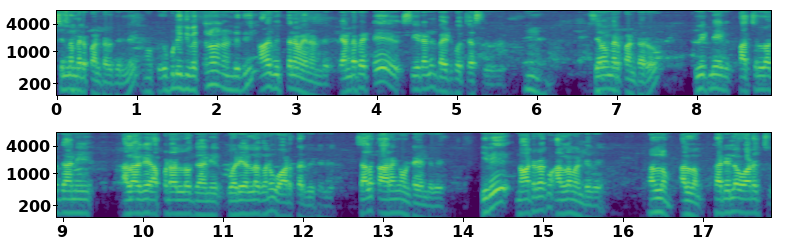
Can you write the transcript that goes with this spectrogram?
చిన్న మిరప అంటారు దీన్ని. ఇప్పుడు ఇది విత్తనం అండి ఇది? అది విత్తనమేనండి. ఎండబెట్టి సీడ్ అనేది బయటకు వచ్చేస్తుంది. సీమ మిరప అంటారు వీటిని పచ్చళ్ళలో కానీ అలాగే అప్పడాల్లో కానీ వడియాల్లో కానీ వాడతారు వీటిని. చాలా కారంగా ఉంటాయండి ఇవి ఇవి నాటు రకం అల్లం అండి ఇవి అల్లం. అల్లం. కర్రీలో వాడచ్చు.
